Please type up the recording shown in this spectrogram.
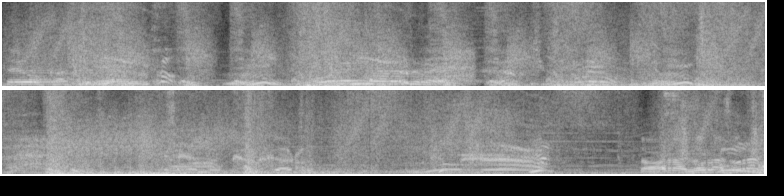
手を貸してやる。俺にやらせろ手もかかるそらそらそらそら持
